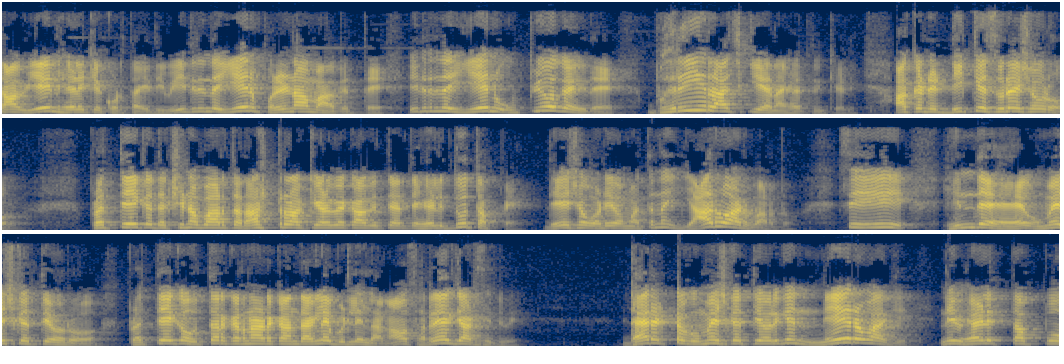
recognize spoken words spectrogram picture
ತಾವು ಏನು ಹೇಳಿಕೆ ಕೊಡ್ತಾ ಇದ್ದೀವಿ ಇದರಿಂದ ಏನು ಪರಿಣಾಮ ಆಗುತ್ತೆ? ಇದರಿಂದ ಏನು ಉಪಯೋಗ ಇದೆ? ಬರೀ ರಾಜಕೀಯ ನಾ ಹೇಳ್ತೀನಿ ಕೇಳಿ. ಆ ಕಡೆ ಡಿ ಕೆ ಸುರೇಶ್ ಅವರು, ಪ್ರತ್ಯೇಕ ದಕ್ಷಿಣ ಭಾರತ ರಾಷ್ಟ್ರ ಕೇಳಬೇಕಾಗುತ್ತೆ ಅಂತ ಹೇಳಿದ್ದು ತಪ್ಪೆ. ದೇಶ ಒಡೆಯುವ ಮಾತನ್ನು ಯಾರೂ ಆಡಬಾರ್ದು. ಸಿ, ಹಿಂದೆ ಉಮೇಶ್ ಕತ್ತಿ ಅವರು, ಪ್ರತ್ಯೇಕ ಉತ್ತರ ಕರ್ನಾಟಕ ಅಂದಾಗಲೇ ಬಿಡಲಿಲ್ಲ. ನಾವು ಸರಿಯಾಗಿ ಜಾಡಿಸಿದ್ವಿ. ಡೈರೆಕ್ಟಾಗಿ ಉಮೇಶ್ ಕತ್ತಿ ಅವರಿಗೆ ನೇರವಾಗಿ, ನೀವು ಹೇಳಿದ ತಪ್ಪು.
